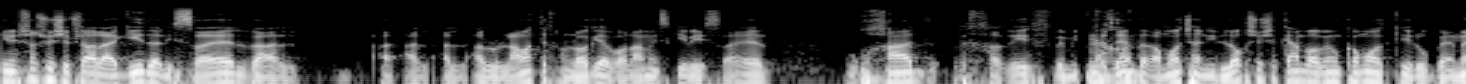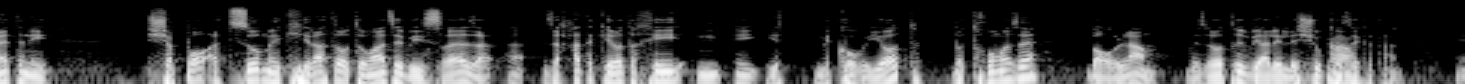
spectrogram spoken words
אם יש משהו שאפשר להגיד על ישראל ועל על, על, על, על עולם הטכנולוגיה והעולם העסקי בישראל, הוא חד וחריף ומתקדם נכון. ברמות שאני לא חושב שקיים בהרבה מקומות, כאילו באמת אני, שאפו עצום לקהילת האוטומציה בישראל, זה, זה אחת הקהילות הכי מקוריות בתחום הזה בעולם, וזה לא טריוויאלי לשוק וואו. כזה קטן. אמ,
